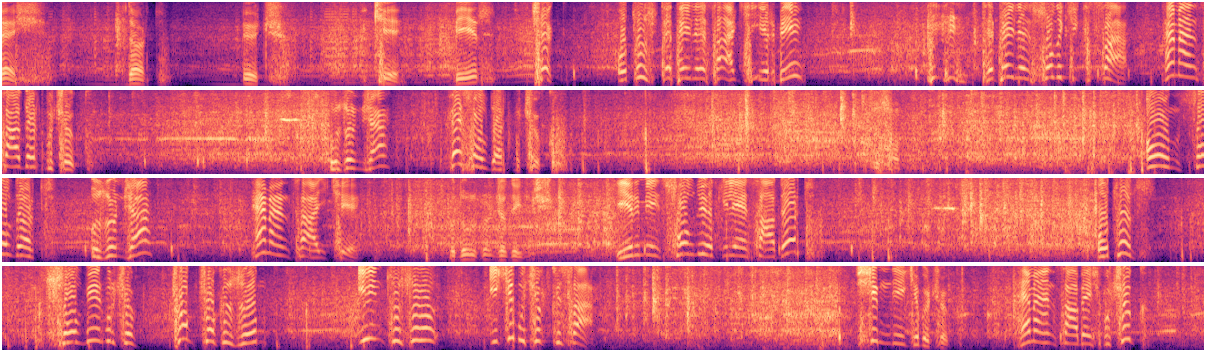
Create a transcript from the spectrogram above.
5 4 3 2 1 Çık. 30 tepeyle sağ 2 20 Tepeyle sol 2 kısa. Hemen sağ 4,5 Uzunca ve sol 4,5 Uzun. 10 sol 4 uzunca. Hemen sağ 2 bu da uzunca değilmiş 20 sol yok ile sağ 4 30 sol bir buçuk. Çok çok uzun. İntusu iki buçuk kısa. Şimdi iki buçuk. Hemen sağ beş buçuk.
